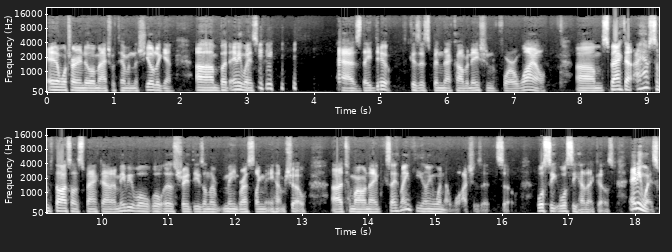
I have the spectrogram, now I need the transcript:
and then we'll turn into a match with him in the Shield again. Um, but anyways, as they do, because it's been that combination for a while. Um, SmackDown. I have some thoughts on SmackDown, and maybe we'll we'll illustrate these on the main Wrestling Mayhem show uh, tomorrow night because I might be the only one that watches it. So we'll see. We'll see how that goes. Anyways,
